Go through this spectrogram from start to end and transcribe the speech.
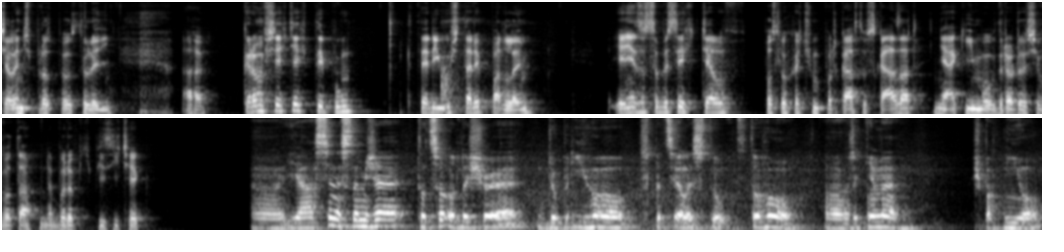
challenge pro spoustu lidí. Krom všech těch typů, který už tady padly, je něco, co by si chtěl posluchačům podcastu vzkázat? Nějaký moudro do života nebo do PPCček? Já si myslím, že to, co odlišuje dobrýho specialistu od toho, řekněme, špatného,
